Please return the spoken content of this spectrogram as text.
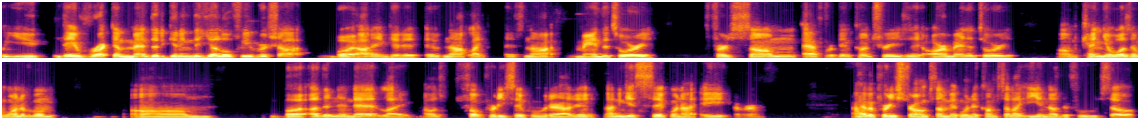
you they've recommended getting the yellow fever shot, but I didn't get it. It's not like it's not mandatory. For some African countries, they are mandatory. Um, Kenya wasn't one of them. Um, but other than that, like I was felt pretty safe over there. I didn't I didn't get sick when I ate, or I have a pretty strong stomach when it comes to like eating other food. So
